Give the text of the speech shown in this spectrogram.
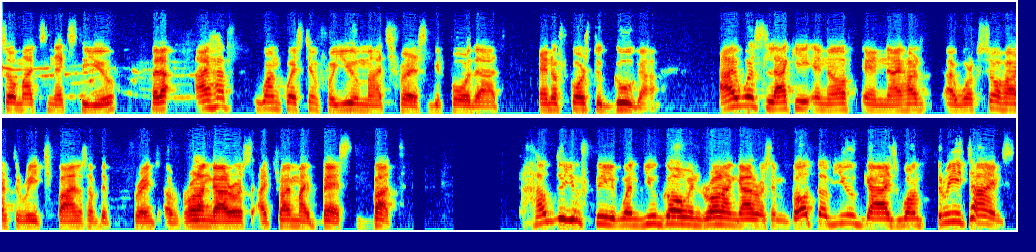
so much next to you. But I, I have one question for you, Mats, first, before that, and of course to Guga. I was lucky enough, and I had I worked so hard to reach finals of the French of Roland Garros. I tried my best, but how do you feel when you go in Roland Garros and both of you guys won three times?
